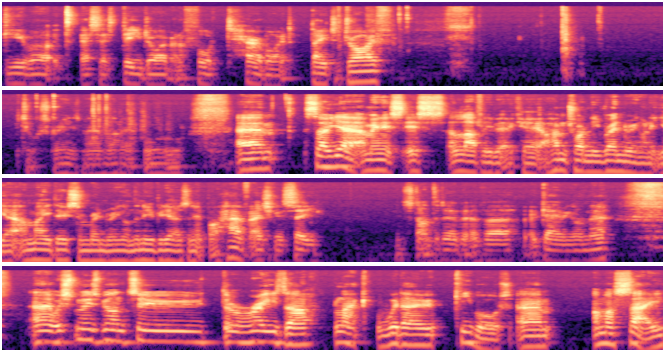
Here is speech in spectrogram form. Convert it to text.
gigabyte SSD drive and a 4 terabyte data drive. Dual screens, man, love it. Um, so yeah, I mean, it's it's a lovely bit of kit. I haven't tried any rendering on it yet. I may do some rendering on the new videos on it, but I have, as you can see, it's starting to do a bit of, uh, bit of gaming on there. Uh, which moves me on to the Razer Black Widow keyboard. Um, I must say,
